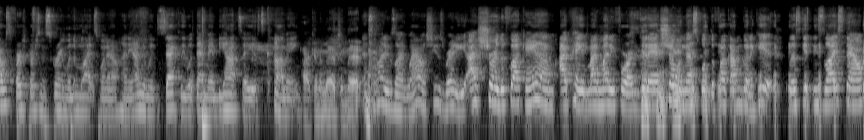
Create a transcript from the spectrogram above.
I was the first person to scream when them lights went out, honey. I knew exactly what that meant. Beyonce is coming. I can imagine that. And somebody was like, wow, she's ready. I sure the fuck am. I paid my money for a good ass show, and that's what the fuck I'm gonna get. Let's get these lights down.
